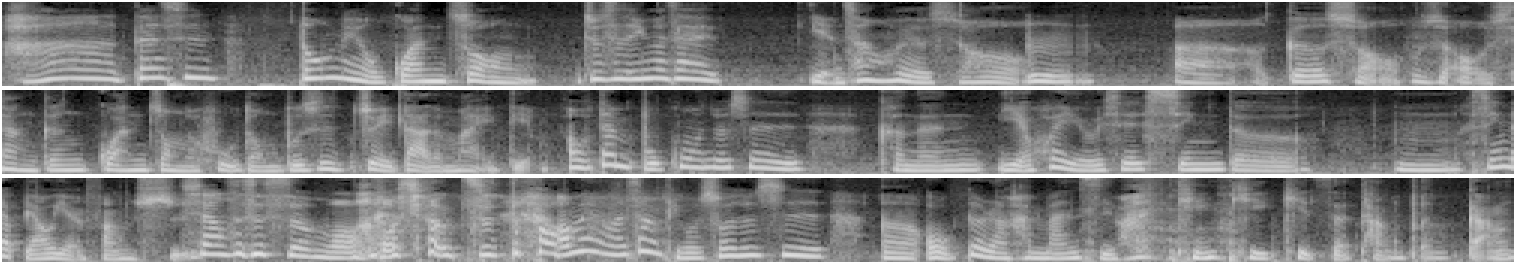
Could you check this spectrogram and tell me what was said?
啊！但是都没有观众，就是因为在演唱会的时候，嗯，呃，歌手或是偶像跟观众的互动不是最大的卖点哦。但不过就是可能也会有一些新的。嗯，新的表演方式像是什么？好想知道。哦，没有啊，像比如说，就是呃，我个人还蛮喜欢听 KiKids 的唐本刚，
